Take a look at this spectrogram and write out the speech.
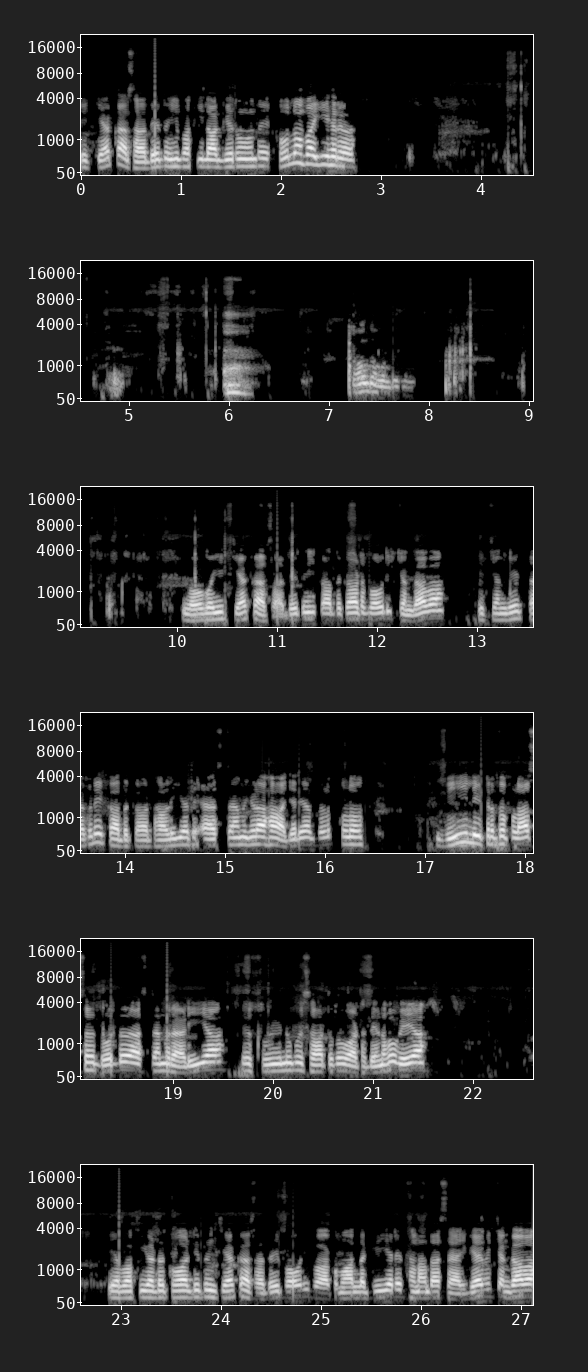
ਤੇ ਚੈੱਕ ਕਰ ਸਕਦੇ ਤੁਸੀਂ ਬਾਕੀ ਲਾਗੇ ਤੋਂ ਤੇ ਖੋਲੋ ਬਾਈ ਜੀ ਫਿਰ। ਲਓ ਬਾਈ ਚੈੱਕ ਕਰ ਸਕਦੇ ਤੁਸੀਂ ਕੱਦ ਕਾਠ ਬਹੁਤ ਹੀ ਚੰਗਾ ਵਾ। ਤੇ ਚੰਗੇ ਤਕੜੇ ਕੱਦ ਕਾਠ ਵਾਲੀ ਆ ਤੇ ਇਸ ਟਾਈਮ ਜਿਹੜਾ ਹਾਜ਼ਰ ਆ ਬਿਲਕੁਲ 20 ਲੀਟਰ ਤੋਂ ਪਲੱਸ ਦੁੱਧ ਇਸ ਟਾਈਮ ਰੈਡੀ ਆ ਤੇ ਸੂਈ ਨੂੰ ਕੋਈ 7 ਤੋਂ 8 ਦਿਨ ਹੋ ਗਏ ਆ। ਤੇ ਬਾਕੀ ਆਰਡਰ ਕੁਆਲਿਟੀ ਤੁਸੀਂ ਚੈੱਕ ਕਰ ਸਕਦੇ ਬਹੁਤ ਹੀ ਬਾਕਮਾਲ ਲੱਗੀ ਆ ਤੇ ਥਣਾ ਦਾ ਸਾਈਜ਼ ਗਿਆ ਵੀ ਚੰਗਾ ਵਾ।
